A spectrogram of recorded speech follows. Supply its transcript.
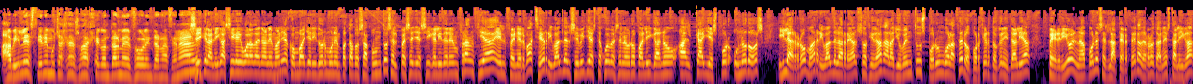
Avilés tiene muchas cosas que contarme del fútbol internacional. Sí, que la liga sigue igualada en Alemania con Bayern y Dortmund empatados a puntos. El PSG sigue líder en Francia. El Fenerbahce, rival del Sevilla este jueves en Europa League, ganó al Calles por 1-2. Y la Roma, rival de la Real Sociedad, a la Juventus por un gol a cero. Por cierto, que en Italia perdió el Nápoles. Es la tercera derrota en esta liga.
